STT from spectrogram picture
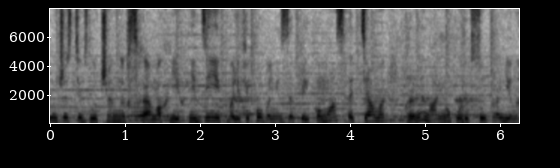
участі в злочинних схемах, їхні дії кваліфіковані за кількома статтями Кримінального кодексу України,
